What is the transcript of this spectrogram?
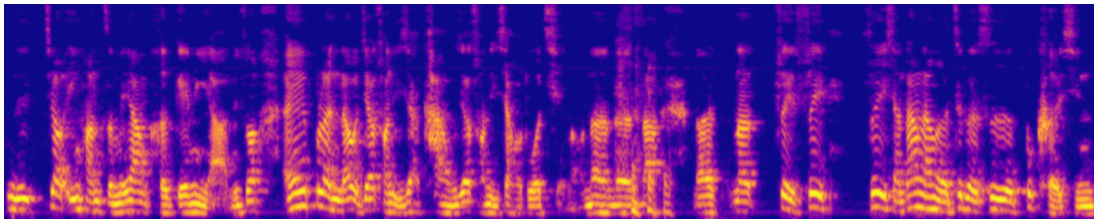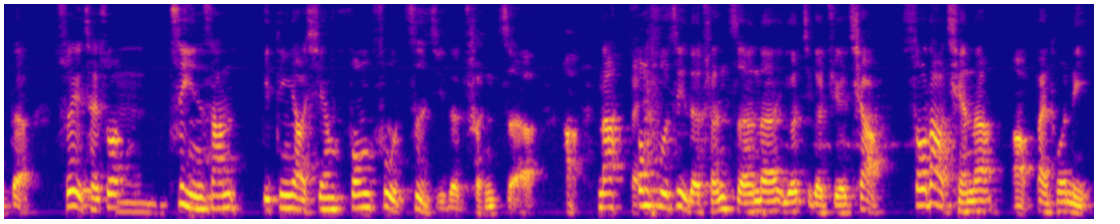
你叫银行怎么样核给你啊？你说哎，不然你来我家床底下看，我家床底下好多钱哦，那那那那那最所以所以想当然了，这个是不可行的，所以才说自营商一定要先丰富自己的存折。好，那丰富自己的存折呢，有几个诀窍。收到钱呢，啊，拜托你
